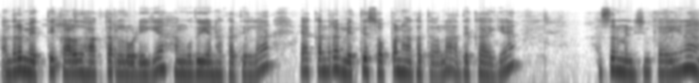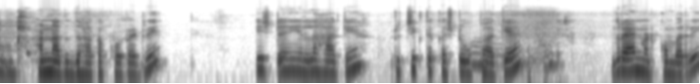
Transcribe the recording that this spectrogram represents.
ಅಂದ್ರೆ ಮೆತ್ತೆ ಕಾಳು ಹಾಕ್ತಾರಲ್ಲ ಒಡಿಗೆ ಹಂಗದು ಏನು ಹಾಕತ್ತಿಲ್ಲ. ಯಾಕಂದ್ರೆ ಮೆತ್ತೆ ಸೊಪ್ಪನ್ನು ಹಾಕತ್ತವಲ್ಲ, ಅದಕ್ಕಾಗಿ ಹಸಿರು ಮೆಣಸಿನ್ಕಾಯಿನ ಹಣ್ಣು ಅದದ್ದು ಹಾಕಕ್ಕೆ ಹೋಗ್ಬೇಡ್ರಿ. ಇಷ್ಟು ಎಲ್ಲ ಹಾಕಿ ರುಚಿಗೆ ತಕ್ಕಷ್ಟು ಉಪ್ಪು ಹಾಕಿ. ಗ್ರೈಂಡ್ ಮಾಡ್ಕೊಂಬರ್ರಿ.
